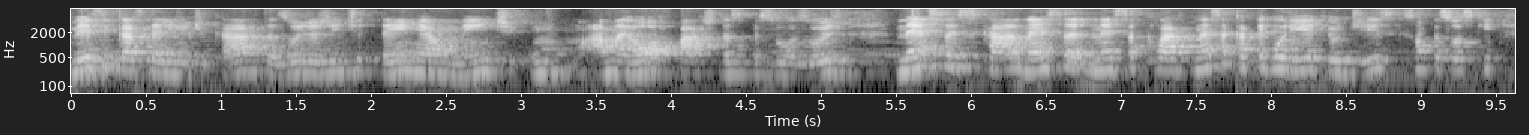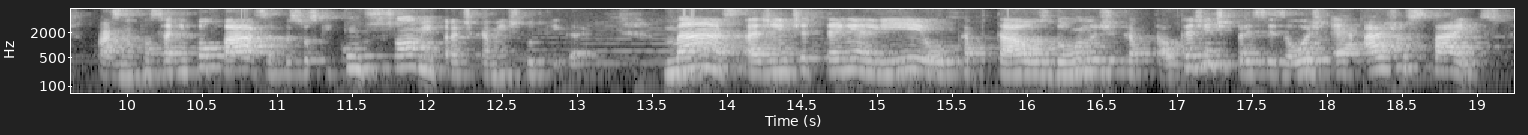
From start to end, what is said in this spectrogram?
nesse castelinho de cartas, hoje a gente tem realmente um, a maior parte das pessoas hoje nessa escala, nessa, nessa, nessa categoria que eu disse, que são pessoas que quase não conseguem poupar, são pessoas que consomem praticamente tudo que ganham. Mas a gente tem ali o capital, os donos de capital. O que a gente precisa hoje é ajustar isso.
